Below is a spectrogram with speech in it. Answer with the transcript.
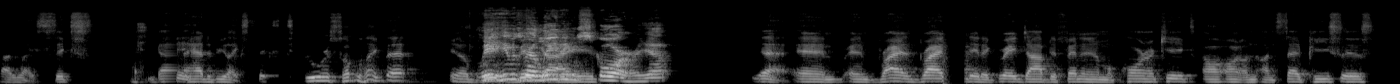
probably like six. Guy had to be like six two or something like that. You know, big, he was their leading scorer. Yeah. Yeah, and and Brian Brian did a great job defending him on corner kicks on, on, on set pieces.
